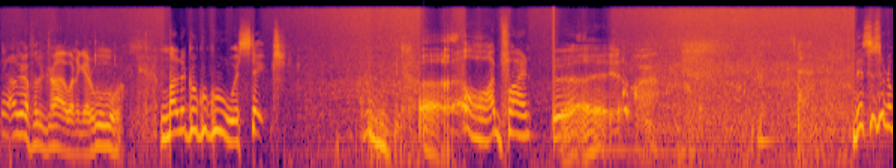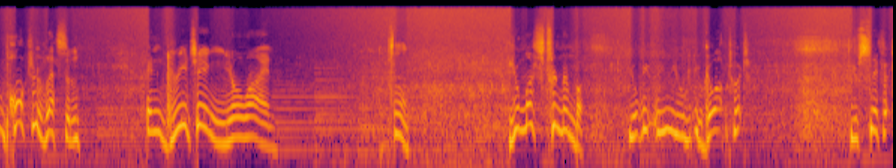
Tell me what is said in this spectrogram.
I'll go for the dry one again. Ooh. Malagugugu Estate. Uh, oh, I'm fine. Uh, this is an important lesson in greeting your wine. Mm. You must remember, you, you, you, you go up to it, you sniff it.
